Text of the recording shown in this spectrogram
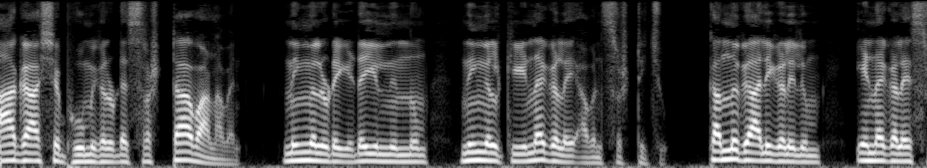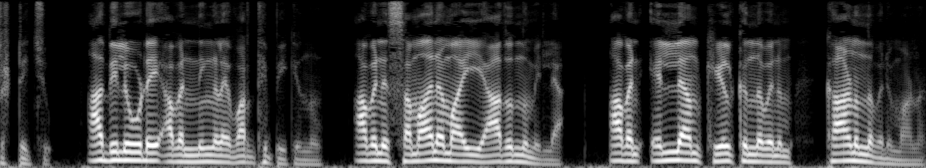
ആകാശഭൂമികളുടെ സൃഷ്ടാവാണവൻ നിങ്ങളുടെ ഇടയിൽ നിന്നും നിങ്ങൾക്ക് ഇണകളെ അവൻ സൃഷ്ടിച്ചു. കന്നുകാലികളിലും ഇണകളെ സൃഷ്ടിച്ചു. അതിലൂടെ അവൻ നിങ്ങളെ വർദ്ധിപ്പിക്കുന്നു. അവന് സമാനമായി യാതൊന്നുമില്ല. അവൻ എല്ലാം കേൾക്കുന്നവനും കാണുന്നവനുമാണ്.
